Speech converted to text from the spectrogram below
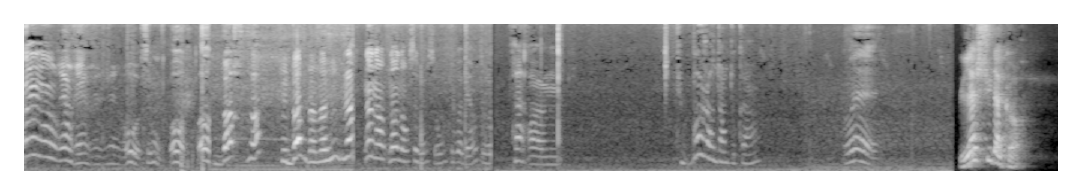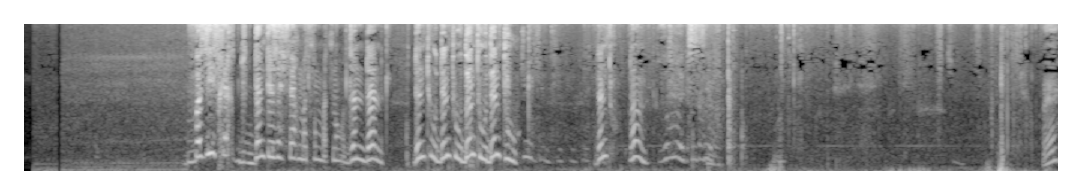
Non, non, non, rien, rien, rien, rien. Oh, c'est bon. Oh, oh. Bof, ça Tu bah vas-y, là. Non, non, non, non, c'est bon, c'est bon, tout va bien. tout va- Frère, euh... Tu es beau aujourd'hui en tout cas. hein. Ouais. Là, je suis d'accord. Vas-y, frère, donne tes affaires maintenant, maintenant. Donne, donne. Donne tout, donne tout, donne tout, donne tout. Donne tout, donne. Ouais.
